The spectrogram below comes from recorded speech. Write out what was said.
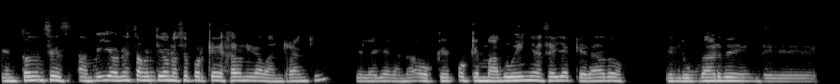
Entonces, a mí honestamente yo no sé por qué dejaron ir a Van Ranking, que le haya ganado, o que, o que Madueña se haya quedado en lugar de, de,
